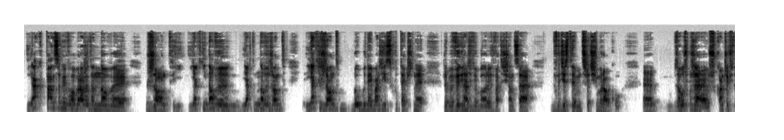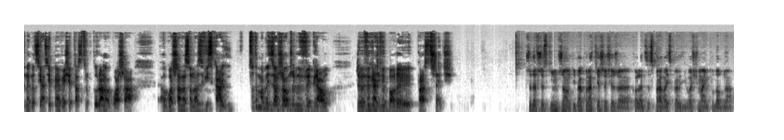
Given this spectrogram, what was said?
Jak pan sobie wyobraża ten nowy rząd? Jaki nowy, jak ten nowy rząd, jaki rząd byłby najbardziej skuteczny, żeby wygrać wybory w 2023 roku? E, załóżmy, że już kończą się te negocjacje, pojawia się ta struktura, ogłasza, ogłaszane są nazwiska i co to ma być za rząd, żeby wygrał, żeby wygrać wybory po raz trzeci? Przede wszystkim rząd, i to akurat cieszę się, że koledzy z Prawa i Sprawiedliwości mają podobne,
